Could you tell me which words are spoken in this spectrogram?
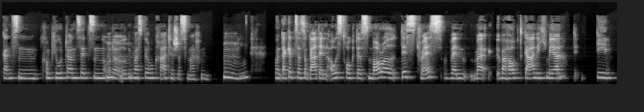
ganzen Computern sitzen oder mhm. irgendwas Bürokratisches machen. Mhm. Und da gibt's ja sogar den Ausdruck des Moral Distress, wenn man überhaupt gar nicht mehr die,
